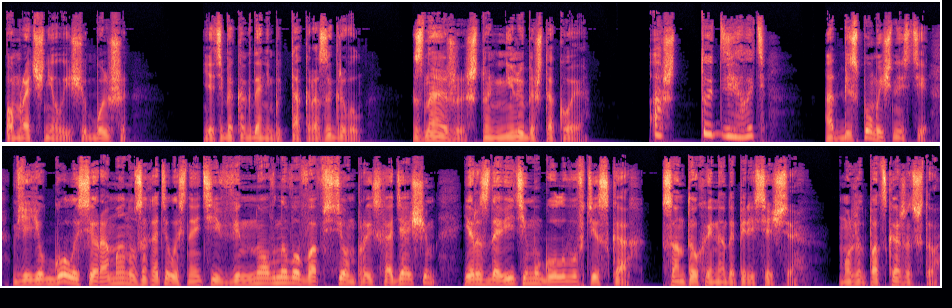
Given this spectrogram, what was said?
помрачнел еще больше — я тебя когда-нибудь так разыгрывал? Знаю же, что не любишь такое». «А что делать?» От беспомощности в ее голосе Роману захотелось найти виновного во всем происходящем и раздавить ему голову в тисках. С Антохой надо пересечься. Может, подскажет что.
